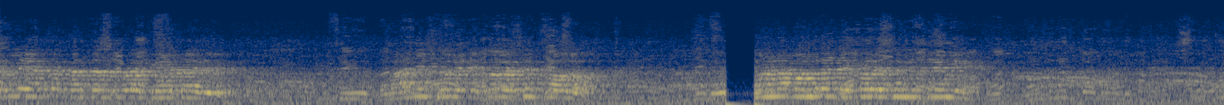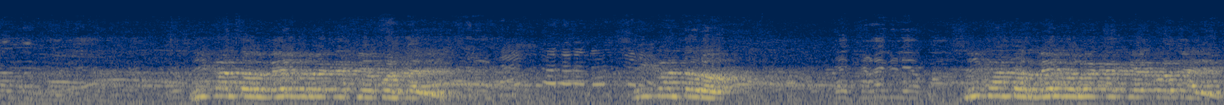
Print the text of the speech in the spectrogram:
ಇರಲಿ ಅಂತಕ್ಕಂಥದ್ದು ಕೂಡ ಕೇಳ್ತಾ ಇದೀವಿ ರಾಜೇಶ್ವರಿ ಡೆಕೋರೇಷನ್ಸ್ ಅವರು. ಬಂದ್ರೆ ಡೆಕೋರೇಷನ್ ಇದ್ದಂಗೆ. ಶ್ರೀಕಾಂತ್ ಅವರು ಮೇಲ್ ಬರ್ಬೇಕಾಗಿ ಕೇಳ್ಕೊಳ್ತಾ ಇದೀವಿ ಶ್ರೀಕಾಂತ್ ಅವರು. ಶ್ರೀಕಾಂತ್ ಅವರು ಮೇಲ್ ಬರ್ಬೇಕಾಗಿ ಕೇಳ್ಕೊಳ್ತಾ ಇದೀವಿ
